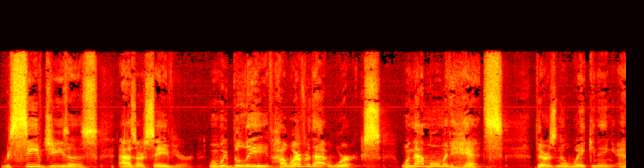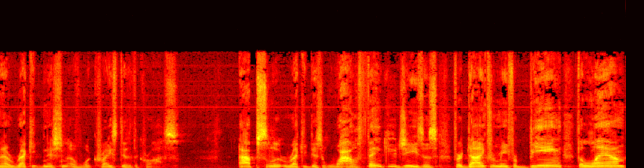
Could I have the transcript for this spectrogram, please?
receive Jesus as our Savior, when we believe, however that works, when that moment hits, there's an awakening and a recognition of what Christ did at the cross. Absolute recognition. Wow, thank you, Jesus, for dying for me, for being the lamb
